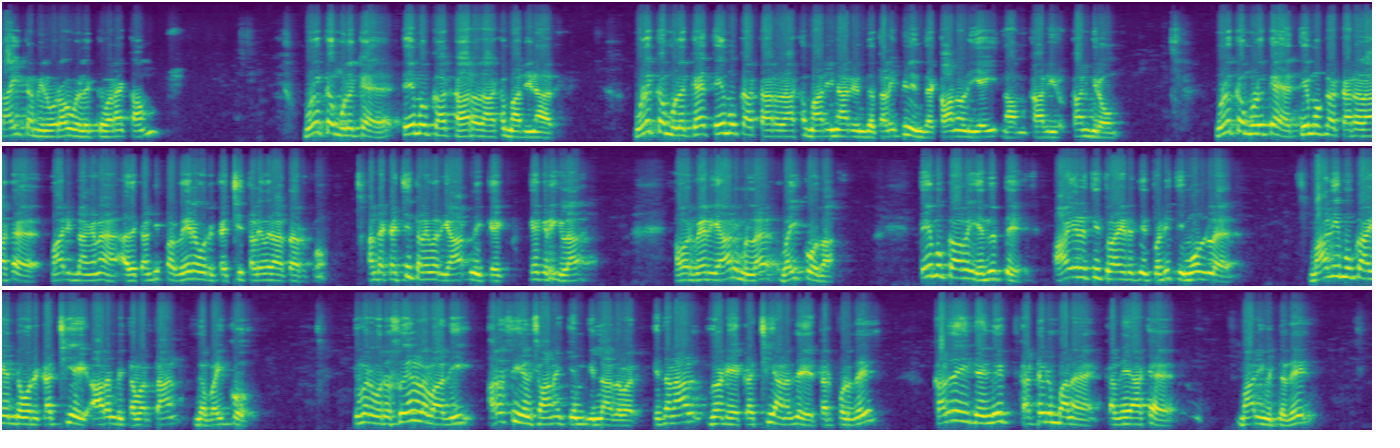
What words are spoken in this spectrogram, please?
தாய் தமிழ் உறவுகளுக்கு வணக்கம். முழுக்க முழுக்க திமுக காரராக மாறினார். முழுக்க முழுக்க திமுக காரராக மாறினார் என்ற தலைப்பில் இந்த காணொளியை நாம் காண்கிறோம். முழுக்க முழுக்க திமுக காரராக மாறிட்டாங்கன்னா அது கண்டிப்பா வேற ஒரு கட்சி தலைவராக தான் இருக்கும். அந்த கட்சி தலைவர் யாருன்னு கே கேக்குறீங்களா? அவர் வேற யாரும் இல்ல வைகோ தான். திமுகவை எதிர்த்து ஆயிரத்தி தொள்ளாயிரத்தி தொண்ணூத்தி மூணுல மதிமுக என்ற ஒரு கட்சியை ஆரம்பித்தவர் தான் இந்த வைகோ. இவர் ஒரு சுயநலவாதி அரசியல் சாணக்கியம் இல்லாதவர். இதனால் இவருடைய கட்சியானது தற்பொழுது கழுதை தேர்ந்து கட்டெரும்பான கதையாக மாறிவிட்டது.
